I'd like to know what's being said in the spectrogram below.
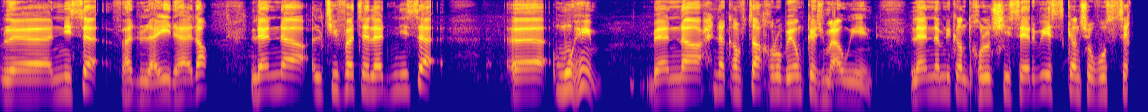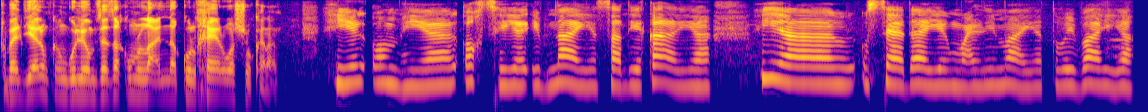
النساء في هذا العيد هذا لأن التفاتة لهذه النساء آه، مهم. بأن حنا كنفتخروا بهم كجمعويين. لأن ملي كندخلوا لشي سيرفيس كنشوفوا الاستقبال ديالهم كنقول لهم جزاكم الله عنا كل خير وشكرا. هي الأم هي الأخت هي ابنة هي الصديقة هي هي أستاذة هي معلمة هي طبيبة هي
